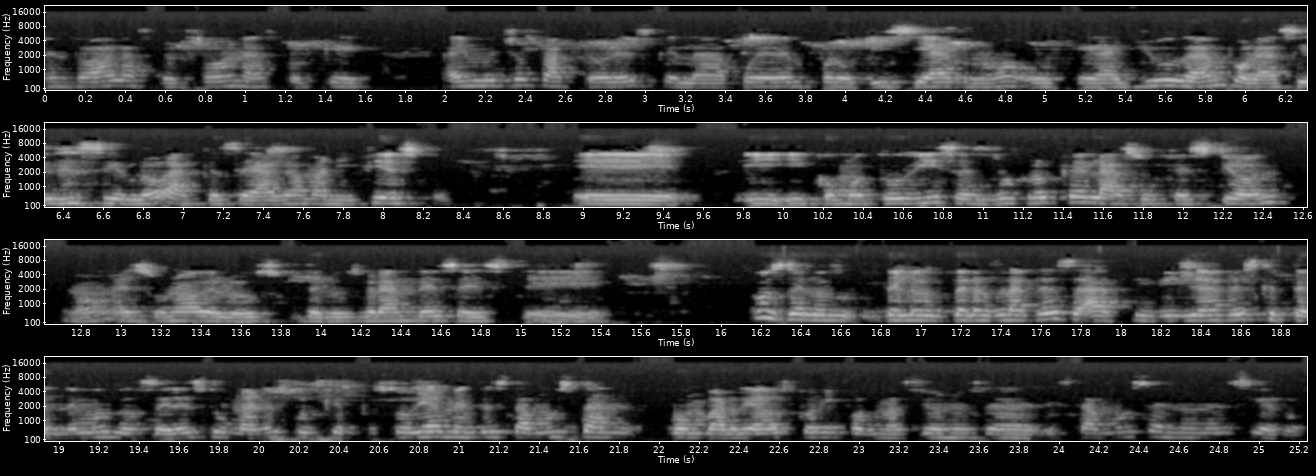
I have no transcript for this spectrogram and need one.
en todas las personas, porque hay muchos factores que la pueden propiciar, ¿no? O que ayudan, por así decirlo, a que se haga manifiesto. Eh, y, y, como tú dices, yo creo que la sugestión, ¿no? Es uno de los, de los grandes, este, pues de los, de los de las grandes actividades que tenemos los seres humanos porque pues obviamente estamos tan bombardeados con información o sea estamos en un encierro.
